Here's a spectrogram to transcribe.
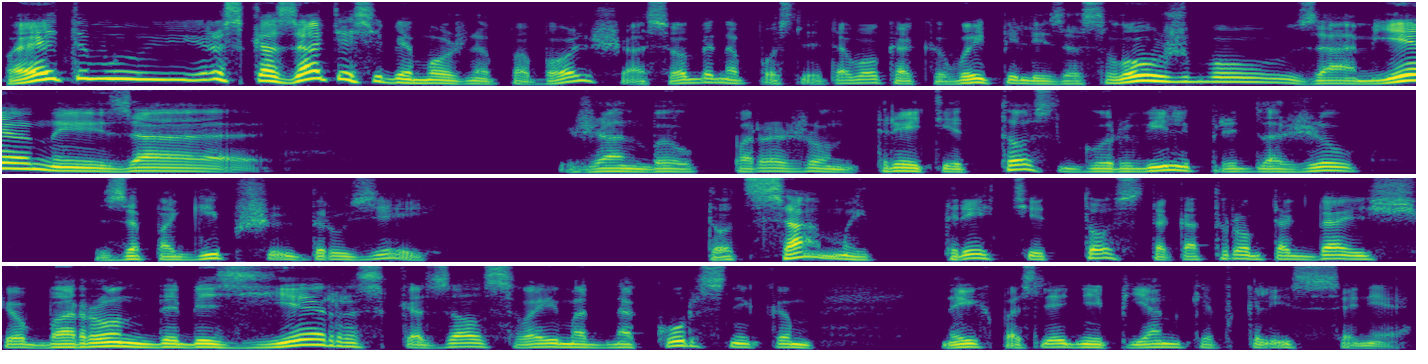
Поэтому и рассказать о себе можно побольше, особенно после того, как выпили за службу, за амьен и за... Жан был поражен. Третий тост Гурвиль предложил за погибших друзей. Тот самый третий тост, о котором тогда еще барон де Безье рассказал своим однокурсникам на их последней пьянке в Клиссене.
